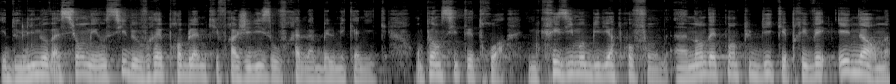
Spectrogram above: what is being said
et de l'innovation, mais aussi de vrais problèmes qui fragilisent ou freinent la belle mécanique. On peut en citer trois. Une crise immobilière profonde, un endettement public et privé énorme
